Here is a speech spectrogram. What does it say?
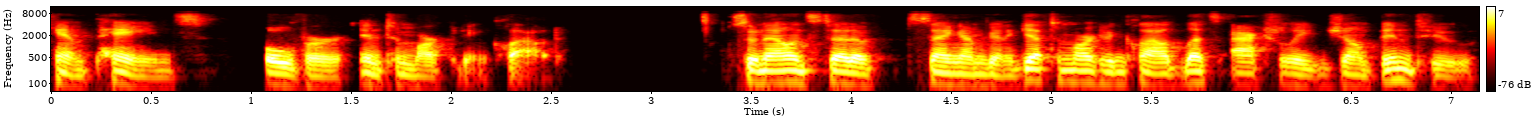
campaigns over into Marketing Cloud. So now instead of saying I'm going to get to Marketing Cloud, let's actually jump into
